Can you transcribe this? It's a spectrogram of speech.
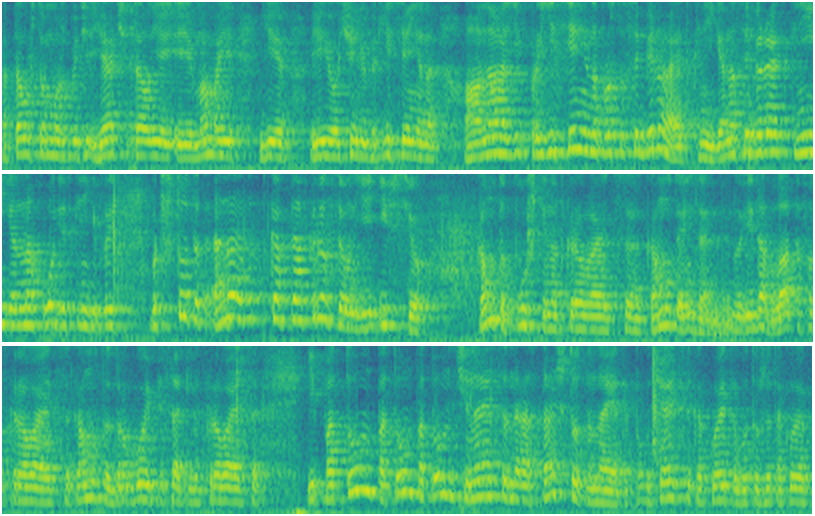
от того, что, может быть, я читал ей, и мама ей, ее очень любит, Есенина, а она про Есенина просто собирает книги, она собирает книги, она находит книги, вот что-то, она вот как-то открылся он ей, и все. Кому-то Пушкин открывается, кому-то, я не знаю, ну, и Довлатов открывается, кому-то другой писатель открывается. И потом, потом, потом начинается нарастать что-то на это. Получается какое-то вот уже такое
